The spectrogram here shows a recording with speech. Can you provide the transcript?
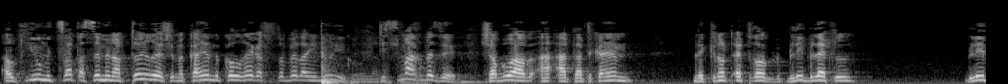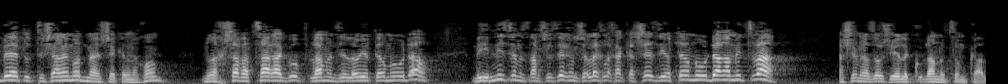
על קיום מצוות עשה מן התוירה שמקיים בכל רגע שסובל העינוי, תשמח בזה. שבוע אתה תקיים לקנות אתרוג בלי בלטל, בלי בלטל תשלם עוד 100 שקל, נכון? נו עכשיו הצער הגוף, למה זה לא יותר מהודר? וניסם נפשי זכר שהולך לך קשה זה יותר מהודר המצווה. השם יעזור שיהיה לכולנו צום קל.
